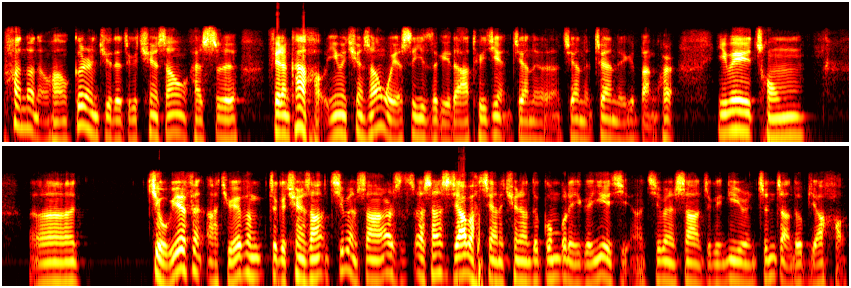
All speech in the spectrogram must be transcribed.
判断的话，我个人觉得这个券商还是非常看好，因为券商我也是一直给大家推荐这样的这样的这样的一个板块，因为从呃。九月份啊，九月份这个券商基本上二十二三十家吧，这样的券商都公布了一个业绩啊，基本上这个利润增长都比较好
